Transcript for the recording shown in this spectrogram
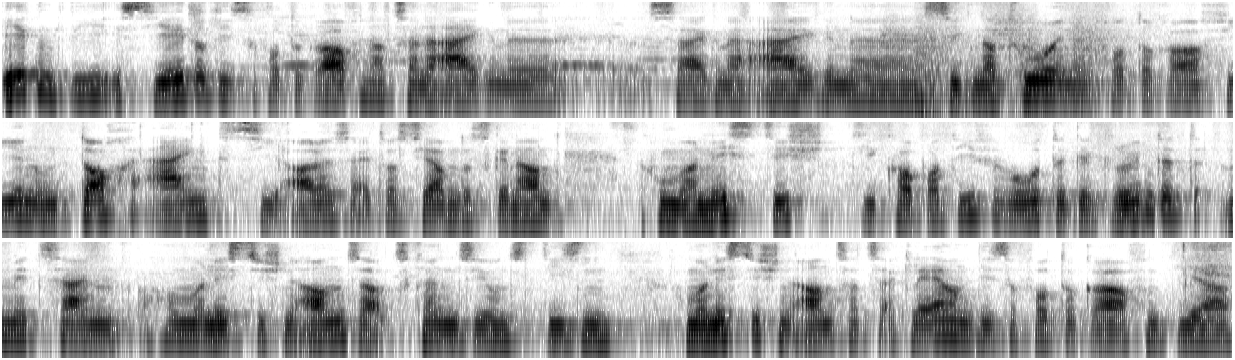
Irgendwie ist jeder dieser Fotografen hat seine eigene, seine eigene Signatur in den Fotografien und doch eint sie alles etwas, Sie haben das genannt, humanistisch. Die Kooperative wurde gegründet mit seinem humanistischen Ansatz. Können Sie uns diesen humanistischen Ansatz erklären, dieser Fotografen, die ja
